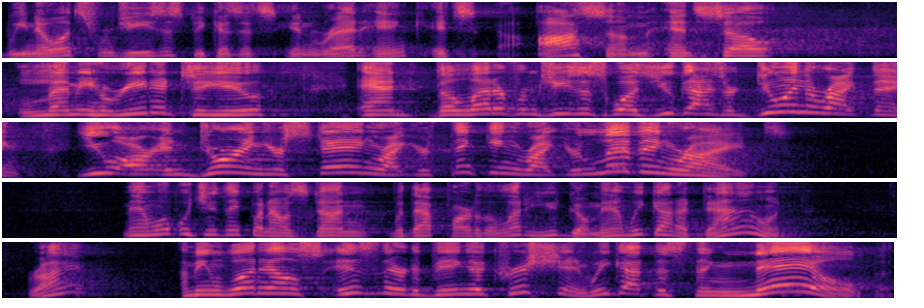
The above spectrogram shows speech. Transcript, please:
We know it's from Jesus because it's in red ink. It's awesome. And so let me read it to you. And the letter from Jesus was You guys are doing the right thing. You are enduring. You're staying right. You're thinking right. You're living right. Man, what would you think when I was done with that part of the letter? You'd go, Man, we got it down, right? I mean, what else is there to being a Christian? We got this thing nailed.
